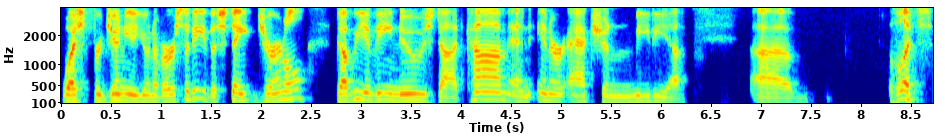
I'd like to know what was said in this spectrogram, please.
West Virginia University, the State Journal, WVNews.com, and Interaction Media. Uh, let's.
